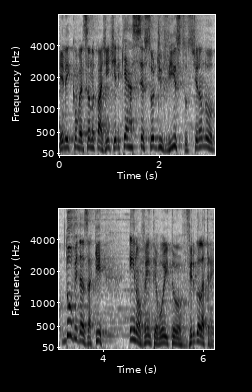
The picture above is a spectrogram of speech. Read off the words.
ele conversando com a gente, ele que é assessor de vistos, tirando dúvidas aqui em 98,3.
